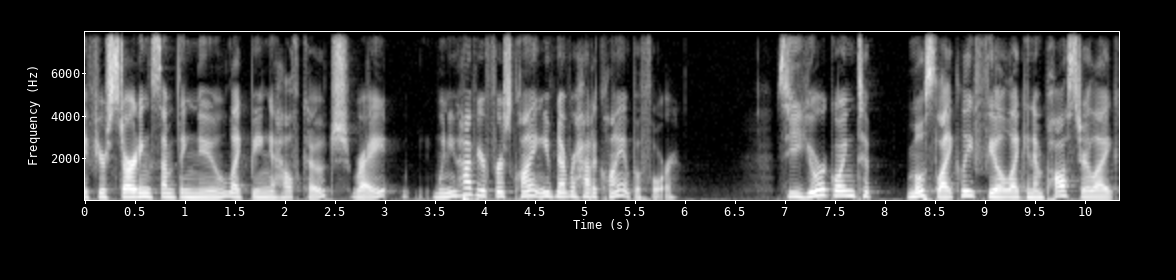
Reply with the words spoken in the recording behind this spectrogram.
if you're starting something new, like being a health coach, right? When you have your first client, you've never had a client before. So you're going to most likely feel like an imposter like,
